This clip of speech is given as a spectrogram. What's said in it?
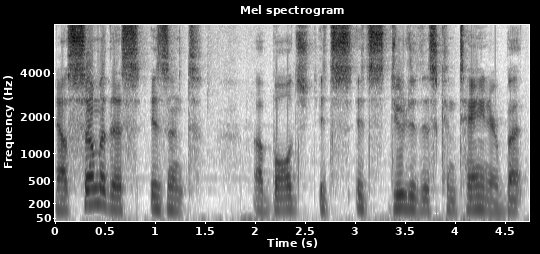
Now some of this isn't a bulge it's it's due to this container but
